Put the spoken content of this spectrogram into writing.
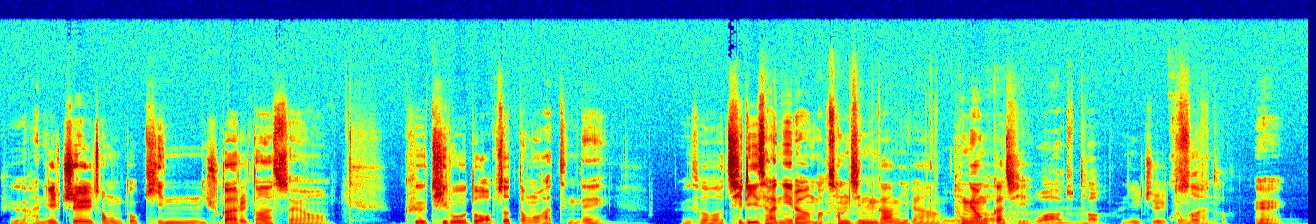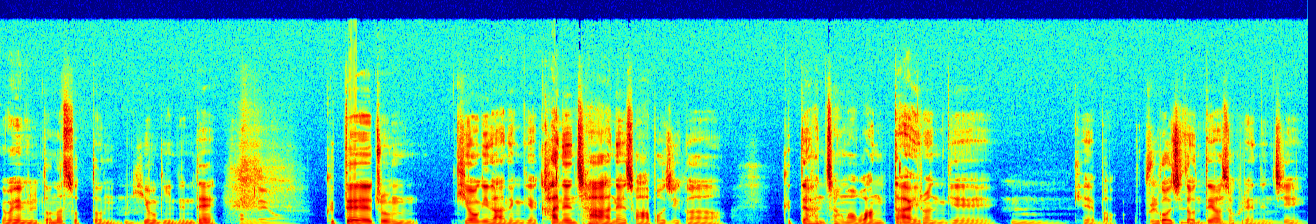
그 한 일주일 정도 긴 휴가를 떠났어요. 그 뒤로도 없었던 것 같은데 그래서 지리산이랑 막 섬진강이랑 오. 통영까지 와 음. 좋다. 한 일주일 동안 좋다. 네, 여행을 떠났었던 음. 기억이 있는데 부럽네요. 그때 좀 기억이 나는 게 가는 차 안에서 아버지가 그때 한창 막 왕따 이런 게 음. 이렇게 막 불거지던 음. 때여서 그랬는지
